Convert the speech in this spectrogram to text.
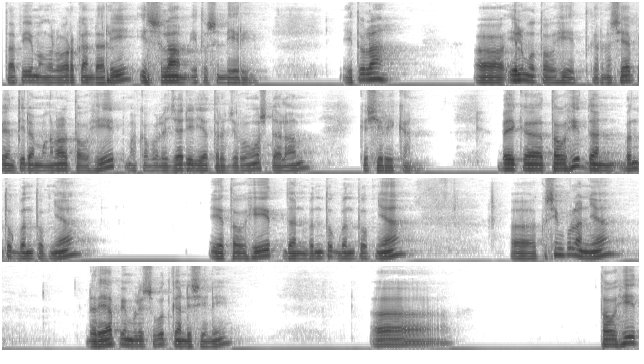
tapi mengeluarkan dari Islam itu sendiri. Itulah uh, ilmu tauhid. Karena siapa yang tidak mengenal tauhid, maka boleh jadi dia terjerumus dalam kesyirikan. Baik uh, tauhid dan bentuk-bentuknya ya tauhid dan bentuk-bentuknya uh, kesimpulannya dari apa yang boleh sebutkan di sini uh, tauhid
